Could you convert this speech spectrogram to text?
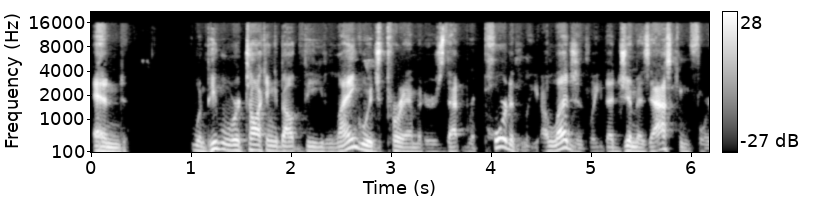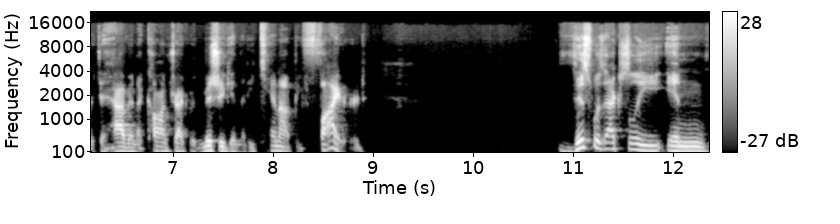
And when people were talking about the language parameters that reportedly, allegedly, that Jim is asking for to have in a contract with Michigan, that he cannot be fired. This was actually in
